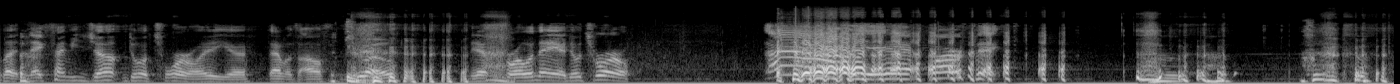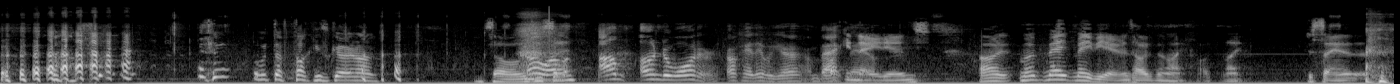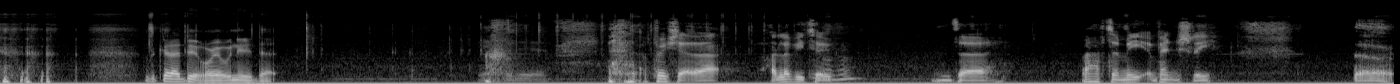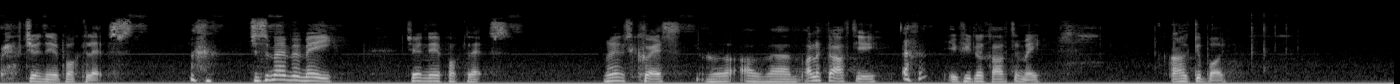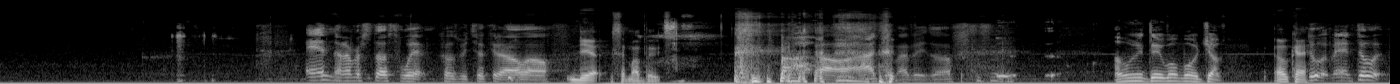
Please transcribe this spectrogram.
Look, next time you jump, do a twirl. There you go. That was awesome. Twirl. Yep, twirl in the air. Do a twirl. Ah, yeah, perfect. what the fuck is going on? So what was you Oh, saying? I'm, I'm underwater. Okay, there we go. I'm back Fucking now. aliens. Uh, maybe aliens. I don't know. I don't know. Just saying. That's a good idea, Oreo. We needed that. Yes, it is. I appreciate that. I love you too. Mm-hmm. And uh, we'll have to meet eventually during the apocalypse. Just remember me during the apocalypse. My name's Chris. I'll, I'll, um, I'll look after you if you look after me. Uh, goodbye. And none of our stuff's wet because we took it all off. Yeah, except my boots. Oh, I took my boots off. I'm gonna do one more jump. Okay. do it, man. Do it.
